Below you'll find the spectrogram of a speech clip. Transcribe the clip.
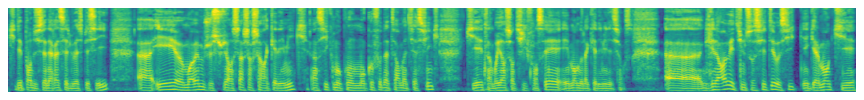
qui dépend du CNRS et de l'USPCI. et moi-même, je suis ancien chercheur académique, ainsi que mon, mon cofondateur Mathias Fink, qui est un brillant scientifique français et membre de l'Académie des sciences. Euh, Greener est une société aussi également qui est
